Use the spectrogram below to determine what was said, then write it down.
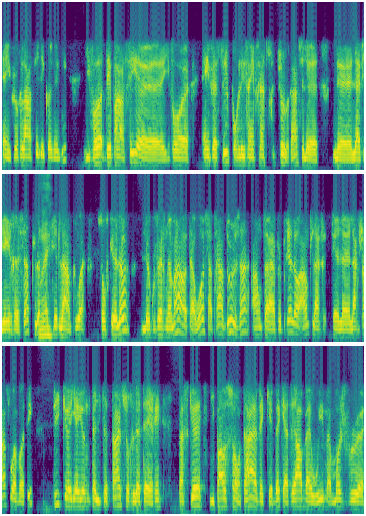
quand il veut relancer l'économie, il va dépenser, il va investir pour les infrastructures. Hein? C'est le, la vieille recette, là, ça crée de l'emploi. Sauf que là, le gouvernement à Ottawa, ça prend deux ans entre à peu près là, entre la- que le- l'argent soit voté, puis qu'il y ait une pelletée de terre sur le terrain. Parce que il passe son temps avec Québec à dire Ah ben oui, mais moi je veux euh,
